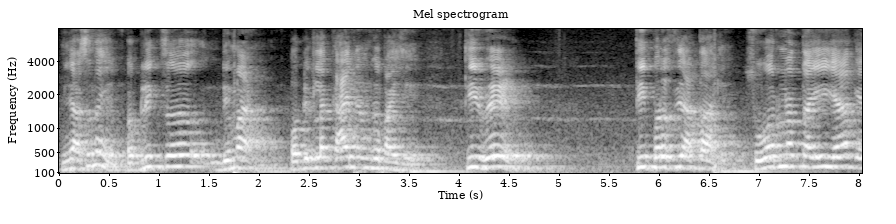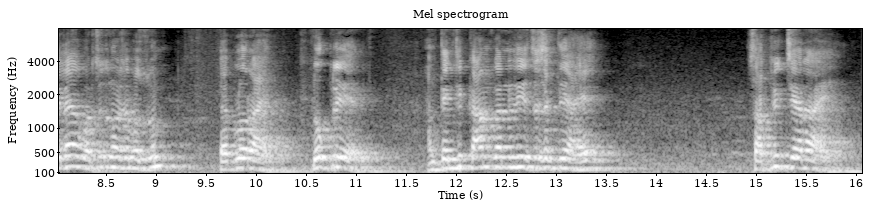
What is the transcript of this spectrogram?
म्हणजे असं नाही. पब्लिकचं डिमांड पब्लिकला काय नेमकं पाहिजे ती वेळ ती परिस्थिती आता आली सुवर्णताई या गेल्या वर्ष दोन वर्षापासून पॅपलोर आहेत. लोकप्रिय आहेत. आणि त्यांची काम करण्याची इच्छाशक्ती आहे. सात्विक चेहरा आहे.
